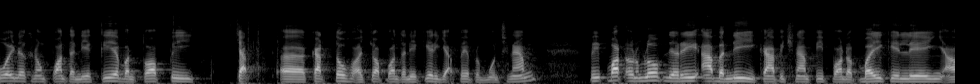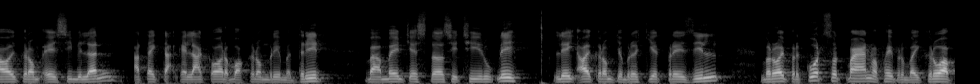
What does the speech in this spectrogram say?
មួយនៅក្នុងពន្ធនាគារបន្ទាប់ពីចាត់កាត់ទោសឲ្យជាប់ពន្ធនាគាររយៈពេល9ឆ្នាំពីបទរំលោភនារីអាបានីកាលពីឆ្នាំ2013គេលេងឲ្យក្រុម AC Milan អតីតកីឡាកររបស់ក្រុម Real Madrid បាទ Manchester City រូបនេះលេងឲ្យក្រុមជម្រើសជាតិប្រេស៊ីល 100ប្រកួតសុទ្ធបាន28គ្រាប់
